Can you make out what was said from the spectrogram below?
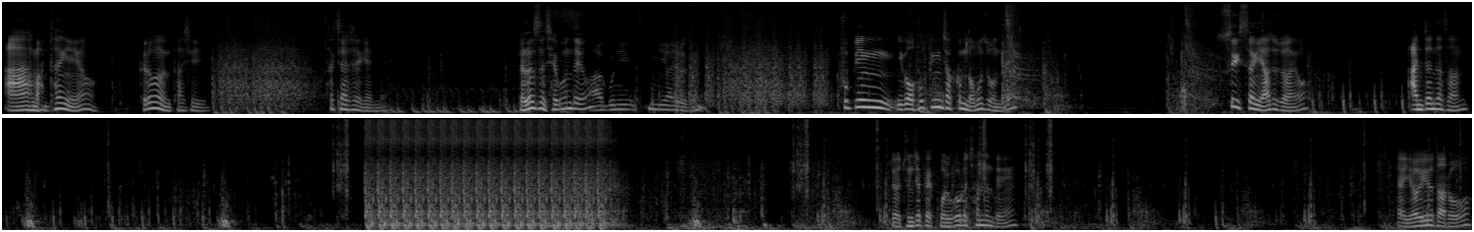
아 만탕이에요 그러면 다시 삭제하셔야겠네. 밸런스는 최고인데요? 아군이 승리하였습니다. 후빙 이거 후빙 접근 너무 좋은데? 수익성이 아주 좋아요. 안전자산. 저 중재백 골고루 쳤는데. 자 여유다로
